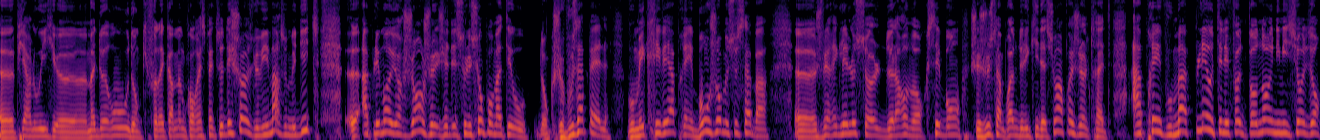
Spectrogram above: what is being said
euh, Pierre-Louis euh, Maderou, donc il faudrait quand même qu'on respecte des choses. Le 8 mars, vous me dites, euh, appelez-moi urgent, j'ai des solutions pour Mathéo. Donc je vous appelle, vous m'écrivez après, bonjour monsieur Sabat, je vais régler le solde de la remorque, c'est bon, j'ai juste un problème de liquidation, après je le traite. Après, vous m'appelez au téléphone pendant une émission en disant,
